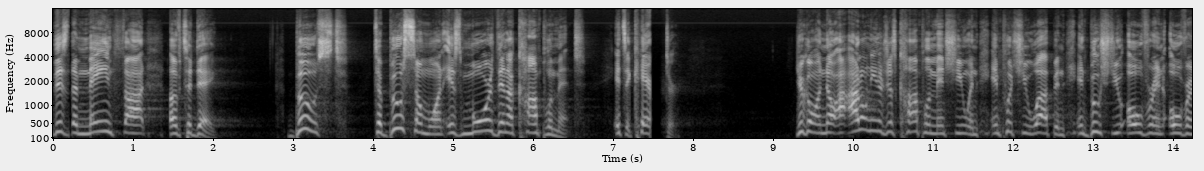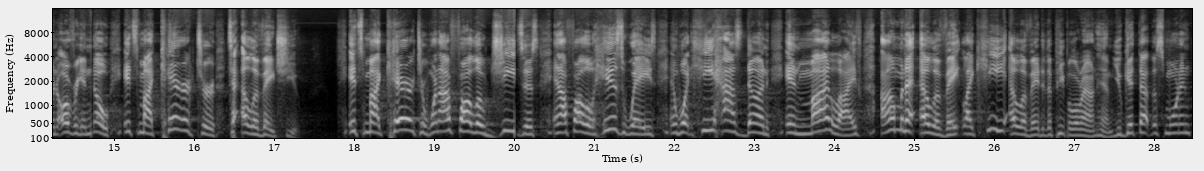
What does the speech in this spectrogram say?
this is the main thought of today. Boost, to boost someone is more than a compliment, it's a character. You're going, no, I don't need to just compliment you and, and put you up and, and boost you over and over and over again. No, it's my character to elevate you. It's my character. When I follow Jesus and I follow his ways and what he has done in my life, I'm gonna elevate like he elevated the people around him. You get that this morning?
